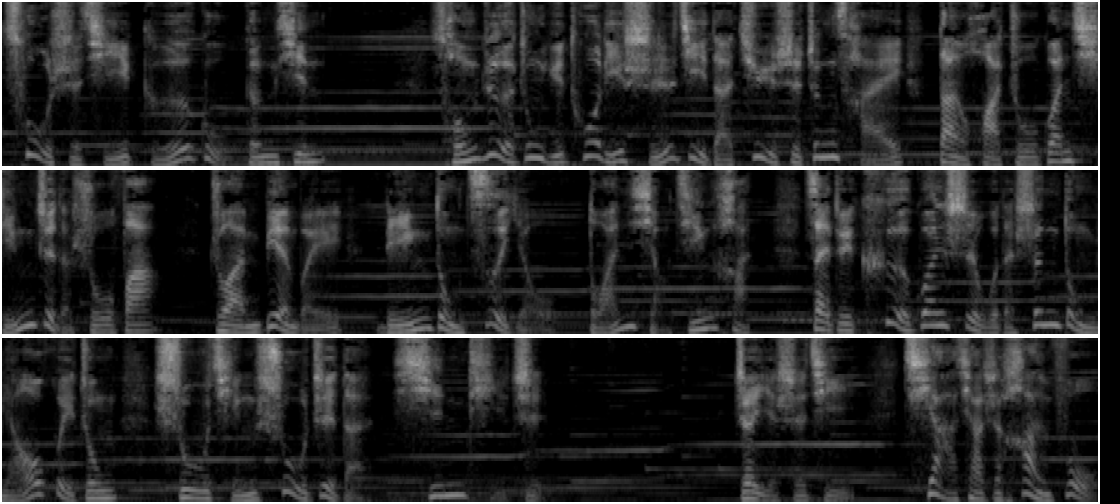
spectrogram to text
促使其革故更新，从热衷于脱离实际的句式征才、淡化主观情志的抒发。转变为灵动自由、短小精悍，在对客观事物的生动描绘中抒情述志的新体制。这一时期，恰恰是汉赋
